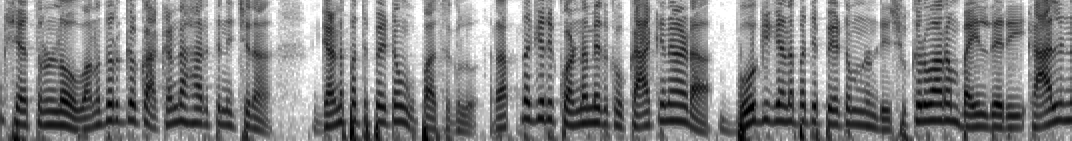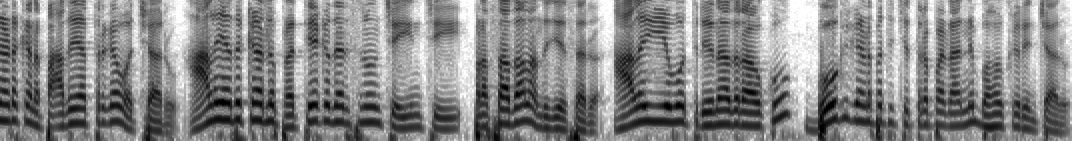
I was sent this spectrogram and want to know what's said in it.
క్షేత్రంలో వనదుర్గకు అఖండ హారతినిచ్చిన గణపతిపీఠం ఉపాసకులు. రత్నగిరి కొండ మీదకు కాకినాడ భోగి గణపతి పీఠం నుండి శుక్రవారం బయలుదేరి కాలినడకన పాదయాత్రగా వచ్చారు. ఆలయ అధికారులు ప్రత్యేక దర్శనం చేయించి ప్రసాదాలు అందజేశారు. ఆలయ ఈవో త్రినాథరావుకు భోగి గణపతి చిత్రపటాన్ని బహుకరించారు.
